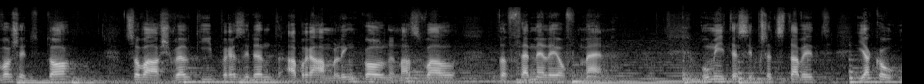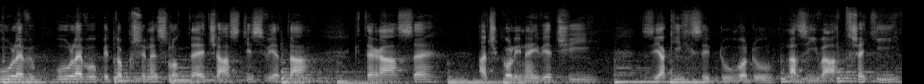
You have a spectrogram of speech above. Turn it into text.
tvořit to, co váš velký prezident Abraham Lincoln nazval The Family of Man. Umíte si představit, jakou úlevu, úlevu by to přineslo té části světa, která se, ačkoliv největší, z jakýchsi důvodů nazývá třetí?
